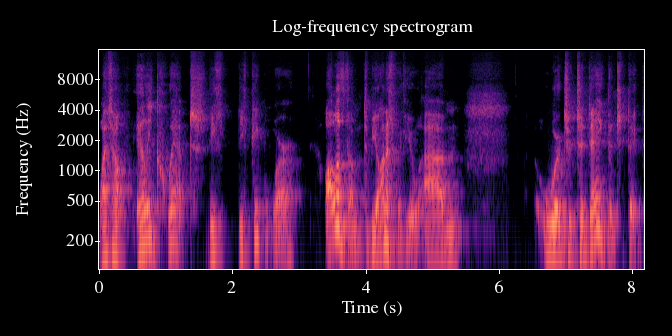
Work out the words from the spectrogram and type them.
was how ill-equipped these these people were. All of them, to be honest with you, um, were to to date. That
